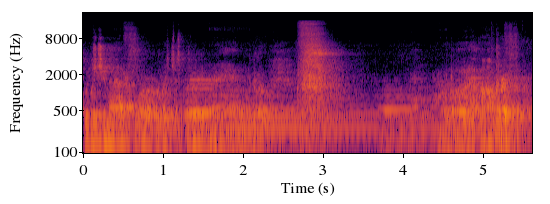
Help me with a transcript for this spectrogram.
would you metaphorically just put it in your hand and go, and blow it out? I'll pray for it.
